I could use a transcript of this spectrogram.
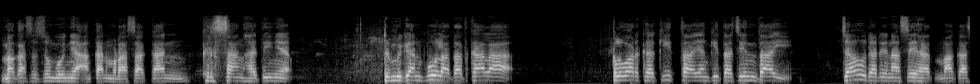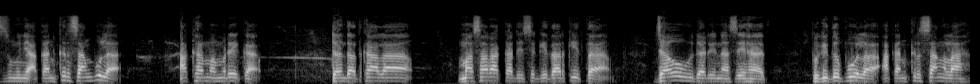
maka sesungguhnya akan merasakan gersang hatinya. Demikian pula tatkala keluarga kita yang kita cintai jauh dari nasihat, maka sesungguhnya akan gersang pula agama mereka. Dan tatkala masyarakat di sekitar kita jauh dari nasihat, begitu pula akan gersanglah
